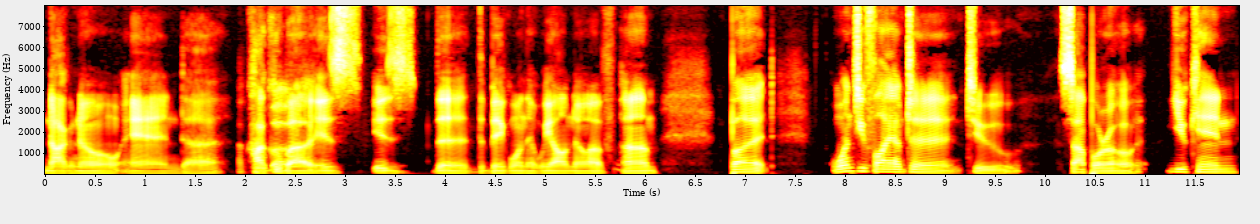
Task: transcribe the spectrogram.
Nagano and uh Hakuba. Hakuba is is the the big one that we all know of. Um but once you fly up to to Sapporo, you can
